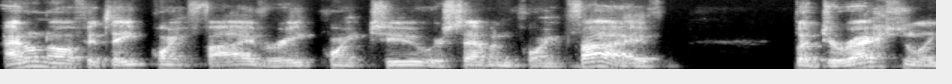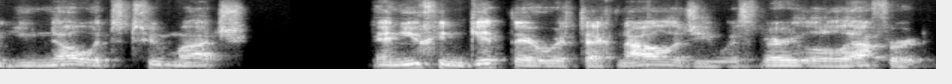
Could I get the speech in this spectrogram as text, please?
I don't know if it's 8.5 or 8.2 or 7.5, but directionally, you know it's too much. And you can get there with technology with very little effort.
